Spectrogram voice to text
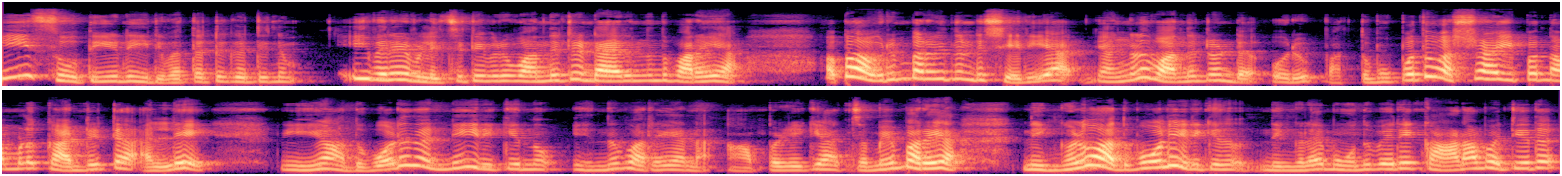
ഈ സുതിയുടെ ഇരുപത്തെട്ട് കെട്ടിനും ഇവരെ വിളിച്ചിട്ട് ഇവർ വന്നിട്ടുണ്ടായിരുന്നെന്ന് പറയാ. അപ്പോൾ അവരും പറയുന്നുണ്ട് ശരിയാ ഞങ്ങൾ വന്നിട്ടുണ്ട്. ഒരു പത്ത് മുപ്പത് വർഷമായി ഇപ്പം നമ്മൾ കണ്ടിട്ട് അല്ലേ? നീ അതുപോലെ തന്നെ ഇരിക്കുന്നു. എന്ന് പറയാണ്. അപ്പോഴേക്കും അച്ഛമ്മയും പറയാ നിങ്ങളും അതുപോലെ ഇരിക്കുന്നു. നിങ്ങളെ മൂന്ന് പേരെയും കാണാൻ പറ്റിയത്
